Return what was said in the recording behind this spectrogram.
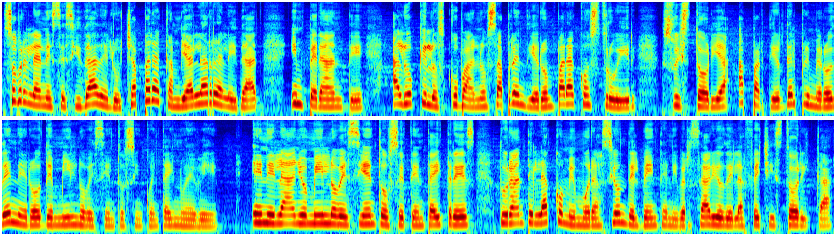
sobre la necesidad de lucha para cambiar la realidad imperante, algo que los cubanos aprendieron para construir su historia a partir del 1 de enero de 1959. En el año 1973, durante la conmemoración del 20 aniversario de la fecha histórica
